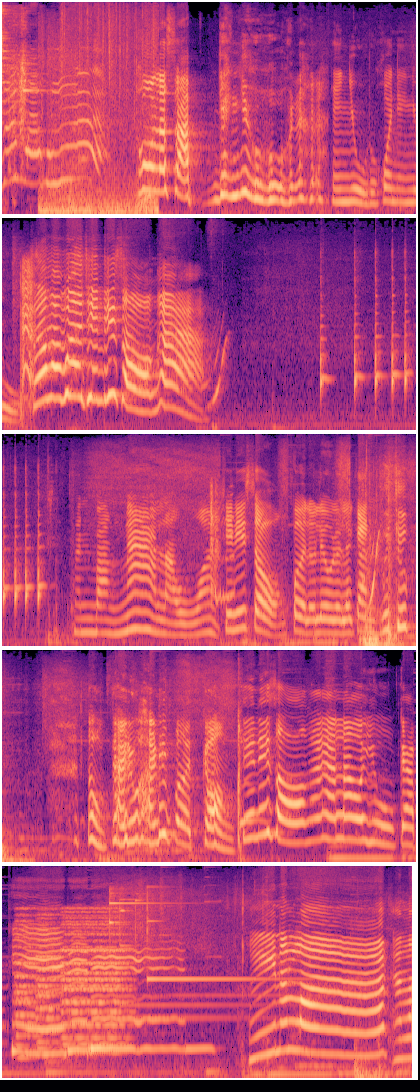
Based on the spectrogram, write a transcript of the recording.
ซื้อมาเพื่อโทรศัพท์ยังอยู่นะ ยังอยู่ทุกคนยังอยู่ ซื้อมาเพื่อชิ้นที่สองค่ะ มันบังหน้าเราอะชิ้นที่สองเปิดเร็วๆเลยแล้วกันปึ๊บจุ๊บตกใจทุกครั้งที่เปิดกล่องชิ้นที่สองนะคะเราอยู่กับพี่ดีดีเฮ้ยน่ารักอะไร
